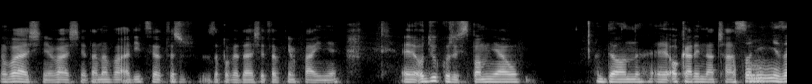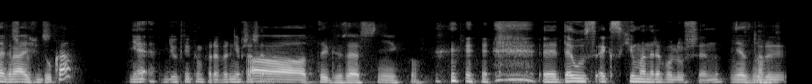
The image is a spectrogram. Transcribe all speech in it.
No właśnie, właśnie. Ta nowa Alicja też zapowiadała się całkiem fajnie. Yy, O Duke'u żeś wspomniał. Don, yy, Okaryna A Czasu. co, nie zagrałeś w Duka? Nie, Duke Nukem Forever nie przeszedłem. O, ty grzeszniku. Deus Ex Human Revolution. Nie znam. który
